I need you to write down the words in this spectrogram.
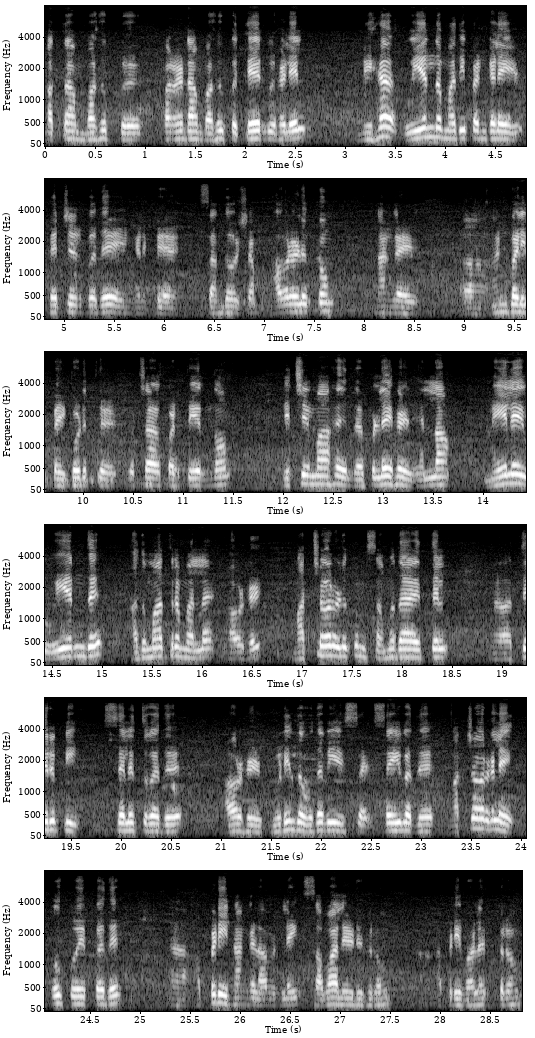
பத்தாம் வகுப்பு பன்னெண்டாம் வகுப்பு தேர்வுகளில் மிக உயர்ந்த மதிப்பெண்களை பெற்றிருப்பது எங்களுக்கு சந்தோஷம். அவர்களுக்கும் நாங்கள் அன்பளிப்பை கொடுத்து உற்சாகப்படுத்தியிருந்தோம். நிச்சயமாக இந்த பிள்ளைகள் எல்லாம் மேலே உயர்ந்து அது மாத்திரமல்ல அவர்கள் மற்றவர்களுக்கும் சமுதாயத்தில் திருப்பி செலுத்துவது அவர்கள் முடிந்த உதவியை செ- செய்வது மற்றவர்களை ஊக்குவிப்பது அப்படி நாங்கள் அவர்களை சவாலிடுகிறோம் அப்படி வளர்க்கிறோம்.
